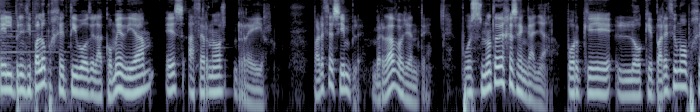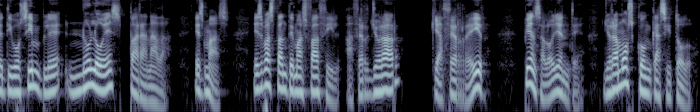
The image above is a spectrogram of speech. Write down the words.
El principal objetivo de la comedia es hacernos reír. Parece simple, ¿verdad, oyente? Pues no te dejes engañar, porque lo que parece un objetivo simple no lo es para nada. Es más, es bastante más fácil hacer llorar que hacer reír. Piénsalo, oyente, lloramos con casi todo.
